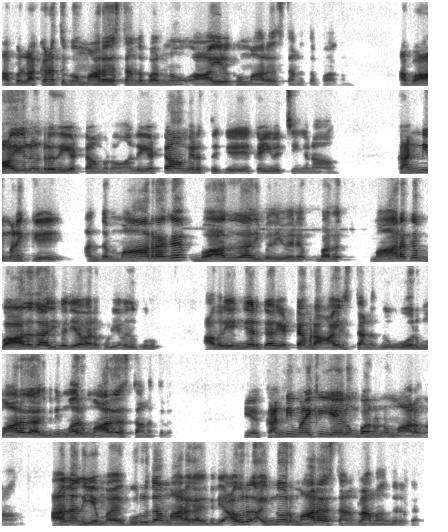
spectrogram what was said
அப்போ லக்கணத்துக்கும் மாரகஸ்தானத்தை பார்க்கணும் ஆயுளுக்கும் மாரகஸ்தானத்தை பார்க்கணும். அப்போ ஆயுள்ன்றது எட்டாம் இடம். அந்த எட்டாம் இடத்துக்கு கை வச்சிங்கன்னா கன்னிமனைக்கு அந்த மாரக பாததாதிபதி வர பத மாரக பாததாதிபதியாக வரக்கூடியவது குரு. அவர் எங்க இருக்காரு? எட்டாம் இடம் ஆயுள் ஸ்தானத்துக்கு ஒரு மாரகாதிபதி மறு மாரகஸ்தானத்துல. கன்னிமனைக்கு ஏழும் பதினொன்னு மாரகம். அதுல அந்த குரு தான் மாரகாதிபதி. அவர் இன்னொரு மாரகஸ்தானத்துல அமர்ந்திருக்கார்.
